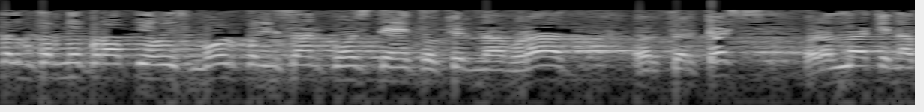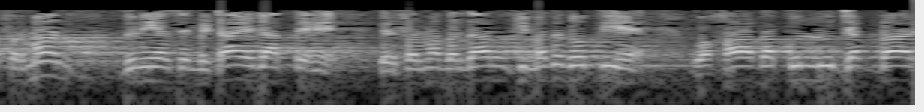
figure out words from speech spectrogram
طلب کرنے پر آتے ہیں اس موڑ پر انسان پہنچتے ہیں تو پھر نامراد اور سرکش اور اللہ کے نافرمان دنیا سے مٹائے جاتے ہیں۔ پھر فرما برداروں کی مدد ہوتی ہے۔ وہ خواب کلو جبار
